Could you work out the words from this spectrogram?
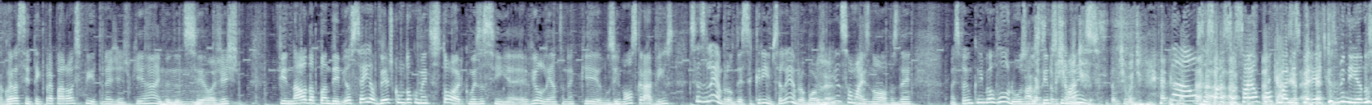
Agora sim, tem que preparar o espírito, né, gente? Porque, ai, meu Deus do céu, a gente Final da pandemia. Eu sei, eu vejo como documento histórico, mas assim, é, é violento, né? Porque os irmãos Cravinhos. Vocês lembram desse crime? Você lembra, Borges? Os meninos são mais novos, né? Mas foi um crime horroroso. Ah, nos tá tempos me que chamando de- mais. Você tá me chamando de velho? Não, você só, você só é um pouco mais experiente que os meninos.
